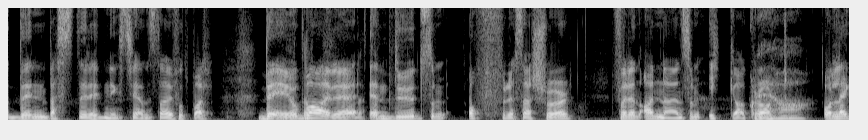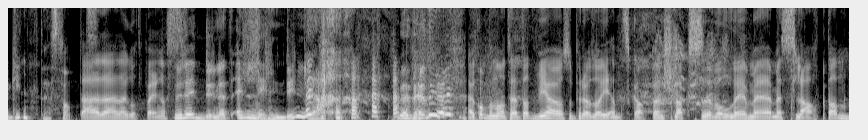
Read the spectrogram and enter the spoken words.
den beste redningstjenesten i fotball. Det er jo bare en dude som ofrer seg sjøl for en annen en som ikke har klart Ja. Å legge inn. Det er sant. Det er, det er, det er godt poeng, ass. Du redder inn et elendig innlegg. Det er det du gjør. Jeg kom på noe til at Vi har jo også prøvd å gjenskape en slags volley med, med Zlatan.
